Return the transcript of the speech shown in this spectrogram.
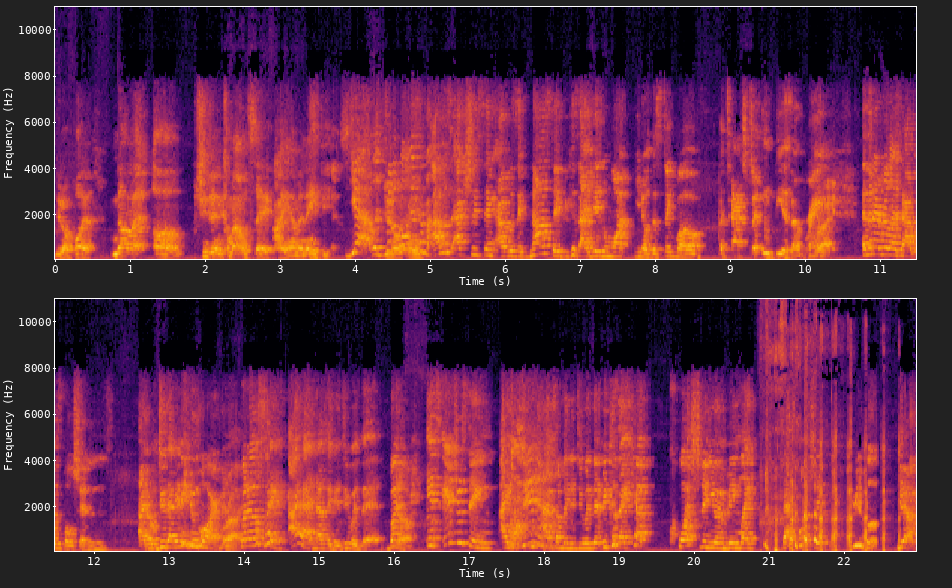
You know, but not. Um, she didn't come out and say, "I am an atheist." Yeah, like for You know the what I mean? time, I was actually saying I was agnostic because I didn't want you know the stigma of attached to atheism, right? Right. And then I realized that was bullshit, and I don't do that anymore. Right. But I was like, I had nothing to do with it. But it's interesting. I did have something to do with it because I kept questioning you and being like, "That's bullshit." Read a book. Yeah,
